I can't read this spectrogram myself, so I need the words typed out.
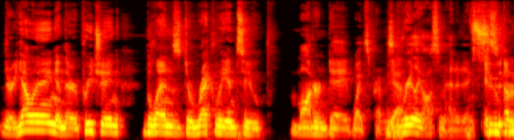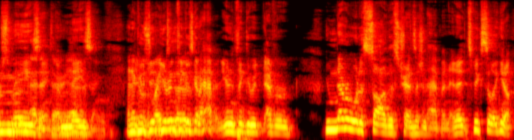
they're yelling and they're preaching blends directly into modern day white supremacy. Yeah. Really awesome editing. It's Super smooth amazing, edit there, yeah. amazing. And it goes did, right you didn't think the- it was going to happen. You didn't think it would ever. You never would have saw this transition happen, and it speaks to like you know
